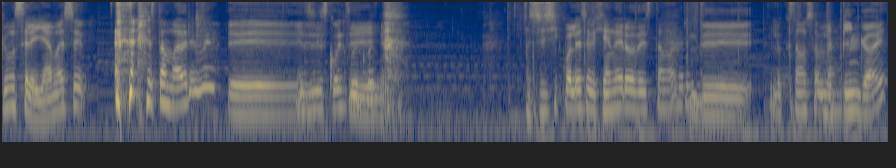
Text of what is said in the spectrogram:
¿Cómo se le llama ese? Esta madre, güey. Eh, Es ¿Cuál este- fue? cuál? Sí, sí, ¿cuál es el género de esta madre? De. Lo que estamos ¿De hablando. Pink Guy?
